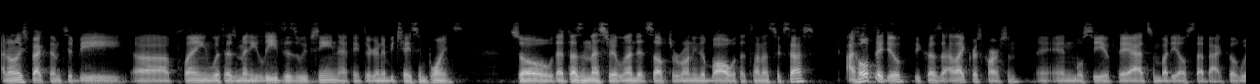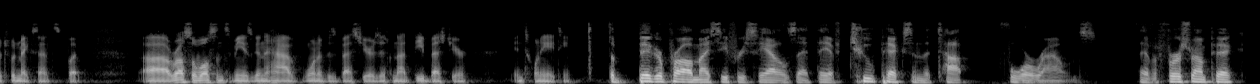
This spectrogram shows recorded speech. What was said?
I don't expect them to be uh, playing with as many leads as we've seen. I think they're going to be chasing points. So that doesn't necessarily lend itself to running the ball with a ton of success. I hope they do because I like Chris Carson, and we'll see if they add somebody else to that backfield, which would make sense. But uh, Russell Wilson to me is going to have one of his best years, if not the best year, in 2018. The bigger problem I see for Seattle is that they have two picks in the top four rounds. They have a first round pick.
